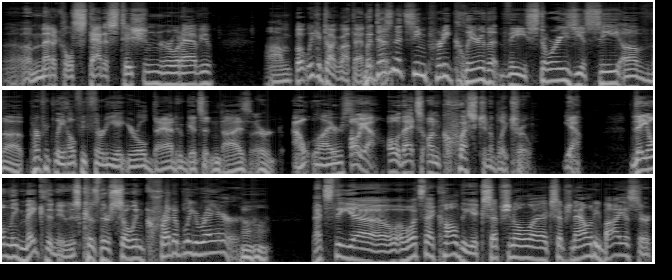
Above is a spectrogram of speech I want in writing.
a medical statistician or what have you. Um, but we can talk about that. But doesn't bit. it seem pretty clear that the stories you see of the perfectly healthy 38 year old dad who gets it and dies are outliers? Oh, yeah. Oh, that's unquestionably true. Yeah. They only make the news because they're so incredibly rare. Uh-huh. That's the, uh, what's that called? The exceptional uh, exceptionality bias or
